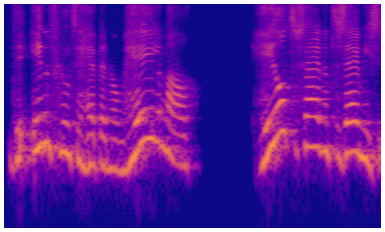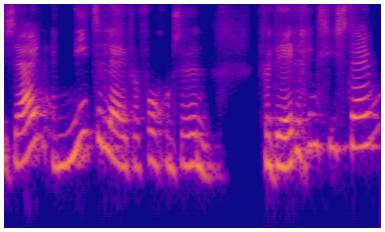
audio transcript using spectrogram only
de invloed te hebben en om helemaal heel te zijn en te zijn wie ze zijn en niet te leven volgens hun verdedigingssysteem.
